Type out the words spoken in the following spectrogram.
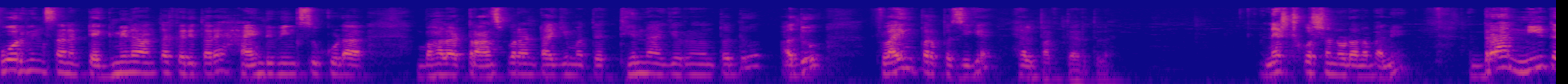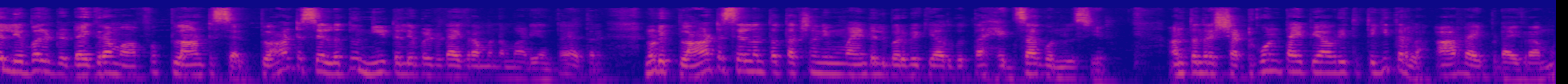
ಫೋರ್ ವಿಂಗ್ಸ್ ಅನ್ನ ಟೆಗ್ಮಿನಾ ಅಂತ ಕರೀತಾರೆ ಹ್ಯಾಂಡ್ ವಿಂಗ್ಸ್ ಕೂಡ ಬಹಳ ಟ್ರಾನ್ಸ್ಪರೆಂಟ್ ಆಗಿ ಮತ್ತೆ ಥಿನ್ ಆಗಿರುವಂತದ್ದು, ಅದು ಫ್ಲೈಯಿಂಗ್ ಪರ್ಪಸ್ಗೆ ಹೆಲ್ಪ್ ಆಗ್ತಾ ಇರ್ತದೆ ನೆಕ್ಸ್ಟ್ ಕ್ವಶನ್ ನೋಡೋಣ ಬನ್ನಿ. Draw neat labelled diagram of plant cell plant cell ಅದು ನೀಟ್ ಲೇಬಲ್ಡ್ ಡೈಗ್ರಾಮ್ ಅನ್ನ ಮಾಡಿ ಅಂತ ಹೇಳ್ತಾರೆ. ನೋಡಿ ಪ್ಲಾಂಟ್ ಸೆಲ್ ಅಂತ ತಕ್ಷಣ ನಿಮ್ಮ ಮೈಂಡ್ ಅಲ್ಲಿ ಬರ್ಬೇಕು ಯಾವ್ದು ಗೊತ್ತಾ? ಹೆಕ್ಸಾಗೋನಲ್ ಶೇಪ್ ಅಂತಂದ್ರೆ ಷಟ್ಕೋನ್ ಟೈಪ್ ಯಾವ ರೀತಿ ತೆಗಿತಾರಲ್ಲ, ಆ ಟೈಪ್ ಡೈಗ್ರಾಮ್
